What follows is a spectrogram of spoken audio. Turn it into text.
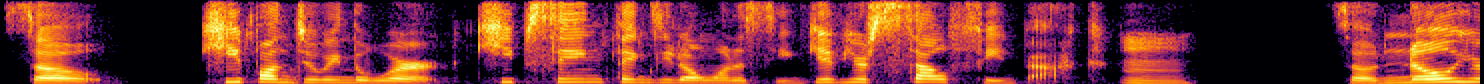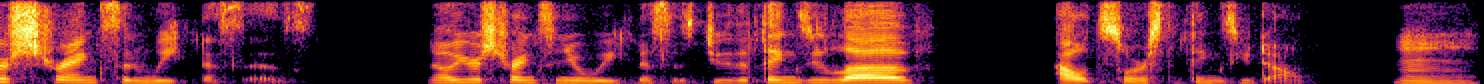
So keep on doing the work. Keep seeing things you don't want to see. Give yourself feedback. Mm. So know your strengths and weaknesses. Know your strengths and your weaknesses. Do the things you love, outsource the things you don't. Mm.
